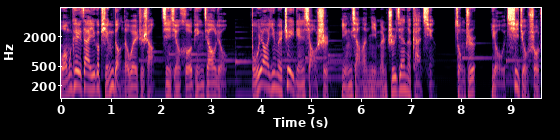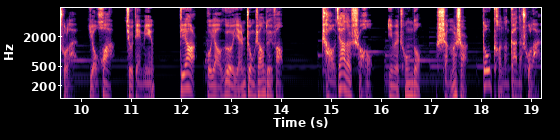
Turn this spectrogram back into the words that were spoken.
我们可以在一个平等的位置上进行和平交流，不要因为这点小事影响了你们之间的感情。总之，有气就说出来，有话就点名。第二，不要恶言重伤对方。吵架的时候，因为冲动，什么事儿都可能干得出来。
